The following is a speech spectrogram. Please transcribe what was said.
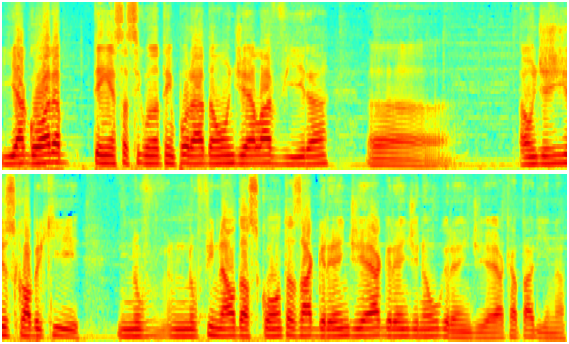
E agora tem essa segunda temporada onde ela vira. Uh, onde a gente descobre que no, no final das contas a grande é a grande, não o grande, é a Catarina.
